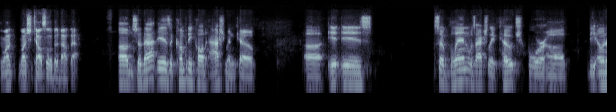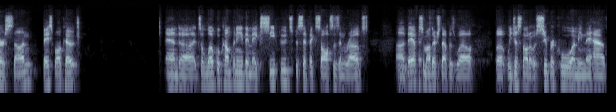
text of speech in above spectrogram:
why, don't, why don't you tell us a little bit about that? Um, so that is a company called Ashman Co. Uh, it is so Glenn was actually a coach for uh, the owner's son, baseball coach and uh, it's a local company. They make seafood specific sauces and rubs. Uh, they have some other stuff as well, but we just thought it was super cool. I mean, they have,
